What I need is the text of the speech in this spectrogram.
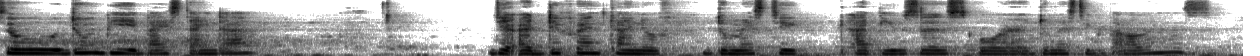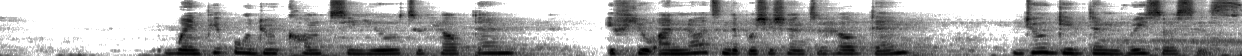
So don't be a bystander. There are different kind of domestic abuses or domestic violence when people do come to you to help them if you are not in the position to help them do give them resources.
